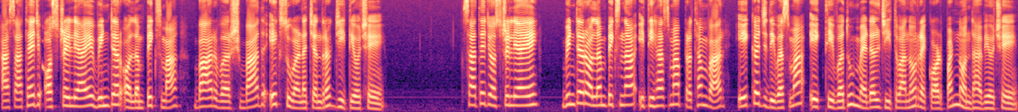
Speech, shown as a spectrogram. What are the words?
આ સાથે જ ઓસ્ટ્રેલિયાએ વિન્ટર ઓલિમ્પિક્સમાં બાર વર્ષ બાદ એક સુવર્ણચંદ્રક જીત્યો છે. સાથે જ ઓસ્ટ્રેલિયાએ વિન્ટર ઓલિમ્પિક્સના ઇતિહાસમાં પ્રથમવાર એક જ દિવસમાં એકથી વધુ મેડલ જીતવાનો રેકોર્ડ પણ નોંધાવ્યો છે.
